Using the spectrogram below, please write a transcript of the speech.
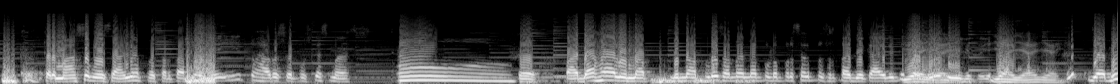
Termasuk misalnya peserta PBI itu harus ke puskesmas. Oh. Nah, padahal lima- 50 sampai 60 persen peserta JKN itu Iya iya PBI iya. gitu ya. Iya iya iya. Jadi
